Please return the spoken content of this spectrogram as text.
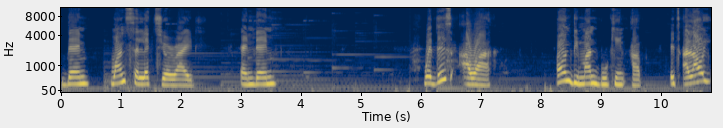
Then one selects your ride, and then with this our on-demand booking app, it allows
